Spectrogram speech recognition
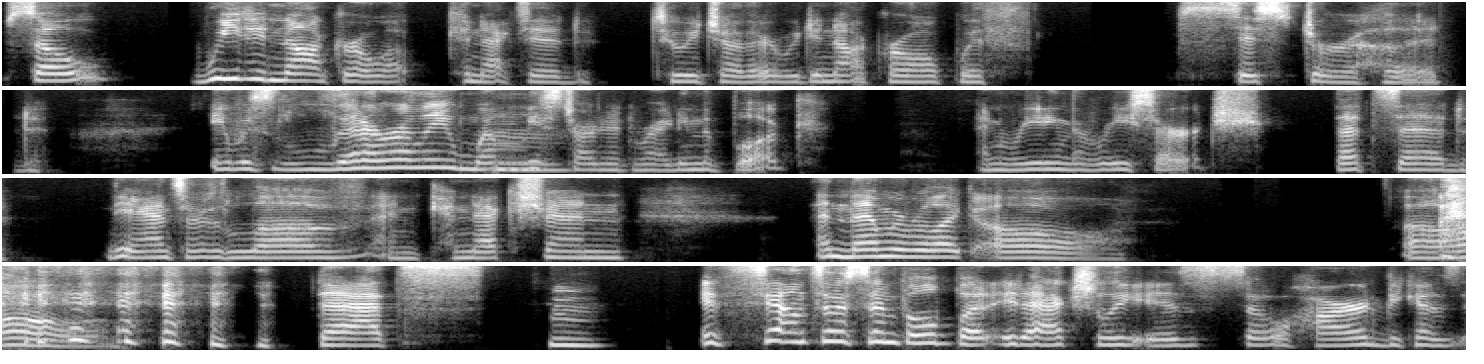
so we did not grow up connected to each other we did not grow up with sisterhood. It was literally when mm. we started writing the book and reading the research that said the answer is love and connection. And then we were like, oh, oh, that's, hmm. it sounds so simple, but it actually is so hard because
